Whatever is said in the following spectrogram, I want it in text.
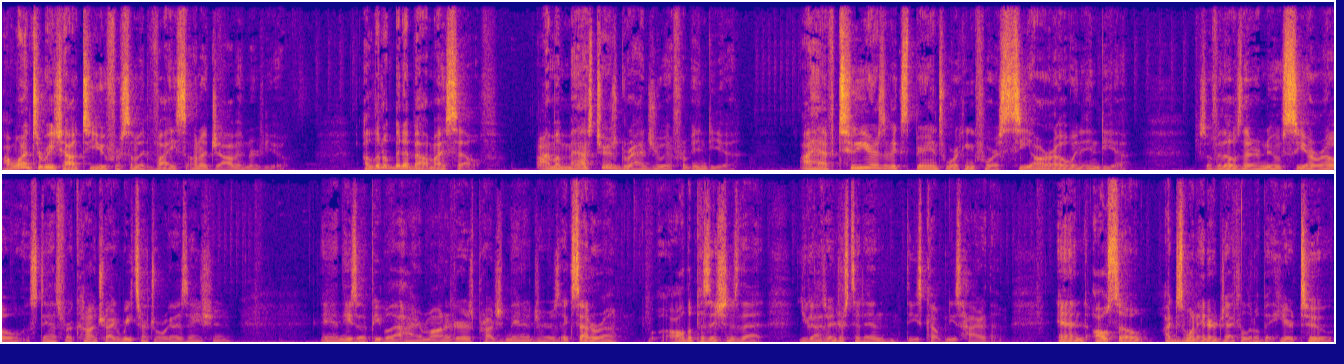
I wanted to reach out to you for some advice on a job interview. A little bit about myself I'm a master's graduate from India. I have two years of experience working for a CRO in India. So, for those that are new, CRO stands for Contract Research Organization. And these are the people that hire monitors, project managers, etc. All the positions that you guys are interested in, these companies hire them. And also, I just want to interject a little bit here too.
